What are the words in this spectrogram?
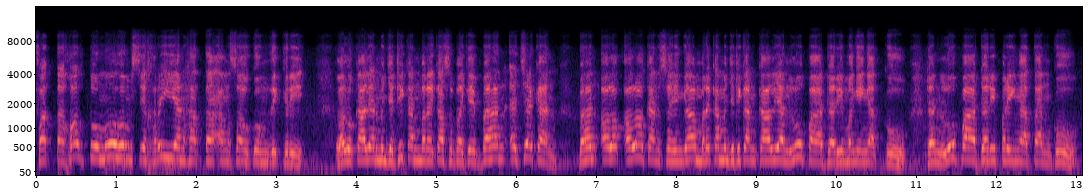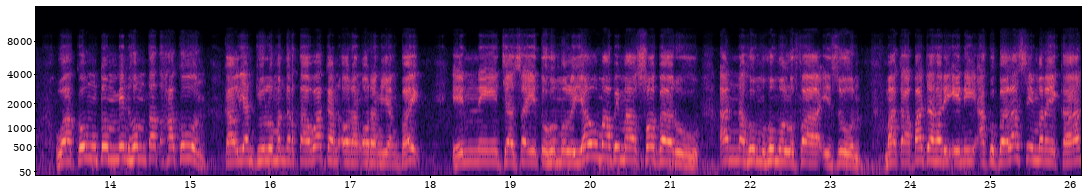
Fattakhaltumuhum sikhriyan hatta angsaukum dzikri. Lalu kalian menjadikan mereka sebagai bahan ejekan, bahan olok-olokan sehingga mereka menjadikan kalian lupa dari mengingatku dan lupa dari peringatanku. Wa kuntum minhum tadhakun. Kalian dulu menertawakan orang-orang yang baik. Inni jazaituhumul yauma bima sabaru annahum humul faizun. Maka pada hari ini aku balasi mereka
